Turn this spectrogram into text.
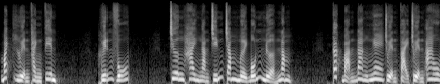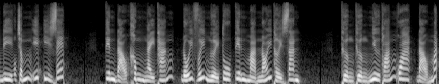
Bách luyện thành tiên. huyễn Vũ. Chương 2914 nửa năm. Các bạn đang nghe truyện tại truyện Audi.xyz. Tiên đạo không ngày tháng, đối với người tu tiên mà nói thời gian. Thường thường như thoáng qua, đảo mắt.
